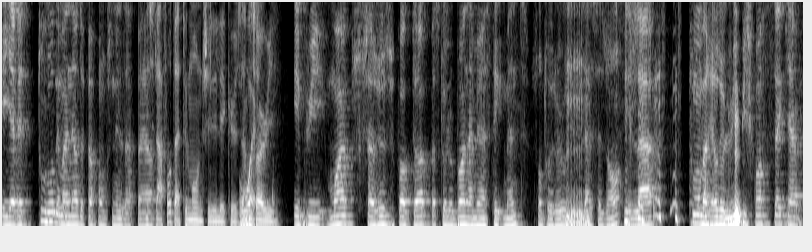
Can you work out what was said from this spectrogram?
Et il y avait toujours des manières de faire fonctionner les affaires. C'est la faute à tout le monde chez les Lakers. I'm Ouais. sorry. Et puis, moi, je trouve ça juste fucked up parce que LeBron a mis un statement sur Twitter au début de la saison. Et là, tout le monde va rire de lui. Puis je pense que c'est ça qui a.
